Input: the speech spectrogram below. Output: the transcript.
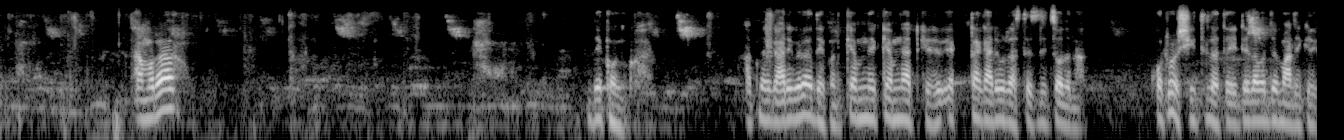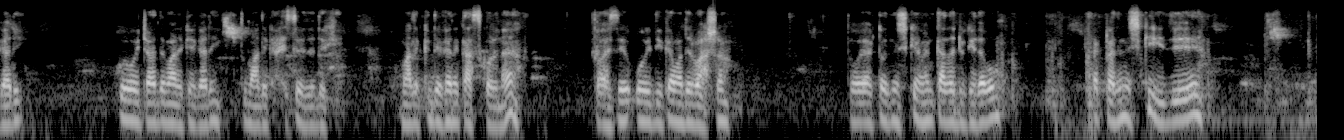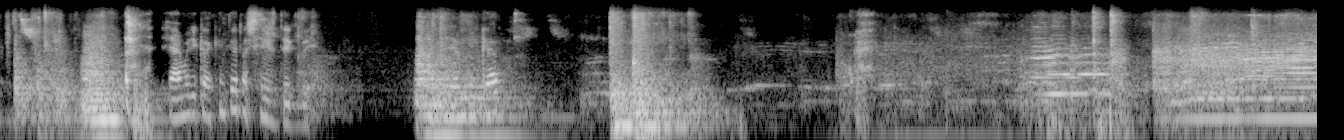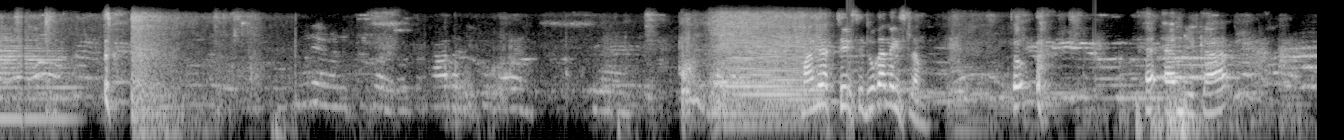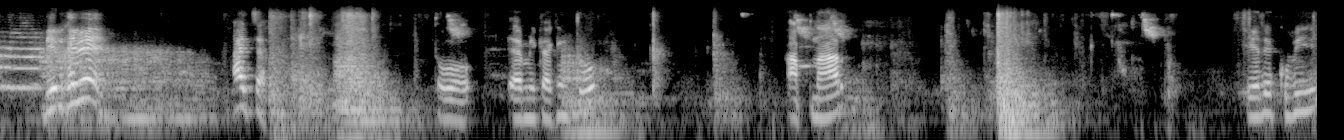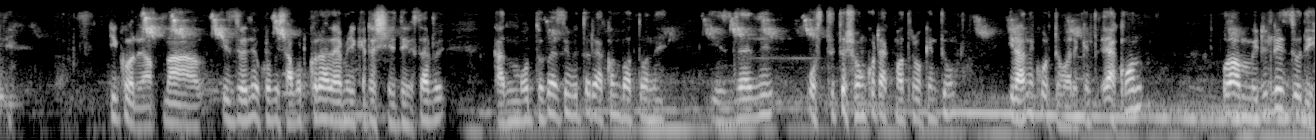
আমরা দেখুন আপনার গাড়িগুলো দেখুন, কেমনে কেমনে আটকে একটা গাড়িও রাস্তা দিয়ে চলে না। কঠোর শিথিলতা এটা আমাদের মালিকের গাড়ি। ওই ওইটা আমাদের মালিকের গাড়ি। তো মালিক আসছে ওই দেখি। মালিক কিন্তু এখানে কাজ করে না হ্যাঁ? তো আসছে ওই দিকে আমাদের বাসা। তো একটা জিনিসকে আমি কাজে ঢুকিয়ে দেবো? একটা জিনিস কি যে, আমেরিকা কিন্তু এটা শেষ দেখবে। আমেরিকার মানে ঠিক দোকানে গেছিলাম। তো আমেরিকা। বিয়ে খাইবেন আচ্ছা। তো আমেরিকা কিন্তু আপনার এর খুবই কি করে আপনার ইসরায়েলে খুবই সাপোর্ট করে আর আমেরিকাটা শেষ দিকে যাবে। কারণ মধ্যপ্রাচ্যের ভিতরে এখন বর্তমানে ইসরায়েলের অস্তিত্ব সংকট একমাত্র কিন্তু ইরানে করতে পারে। কিন্তু এখন পুরো মিডল ইস্ট যদি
